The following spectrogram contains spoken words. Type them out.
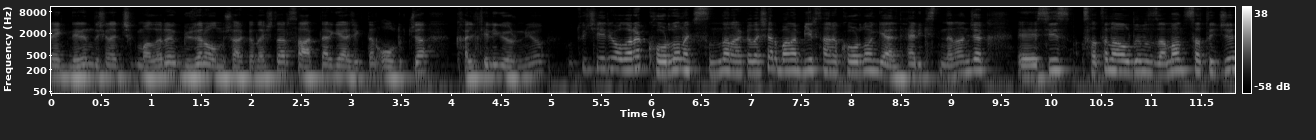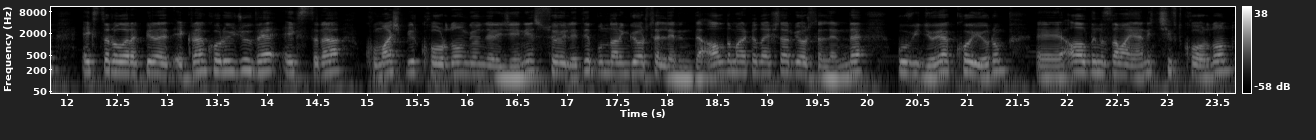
renklerin dışına çıkmaları güzel olmuş arkadaşlar. Saatler gerçekten oldukça kaliteli görünüyor. Kutu içeriği olarak kordon açısından arkadaşlar bana bir tane kordon geldi her ikisinden ancak e, siz satın aldığınız zaman satıcı ekstra olarak bir adet ekran koruyucu ve ekstra kumaş bir kordon göndereceğini söyledi. Bunların görsellerini de aldım arkadaşlar. Görsellerini de bu videoya koyuyorum. E, aldığınız zaman yani çift kordon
